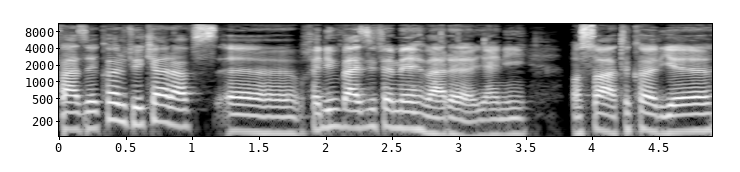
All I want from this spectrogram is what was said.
فضای کاری توی کرفس خیلی وظیفه محوره. یعنی ما ساعت کاری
